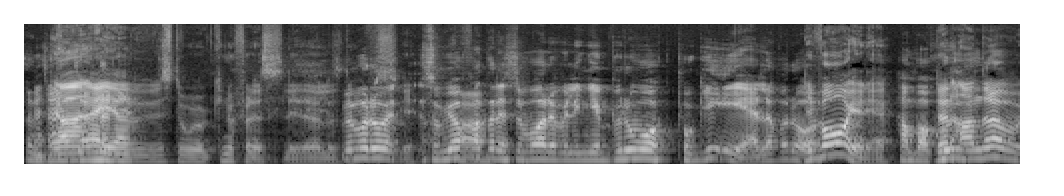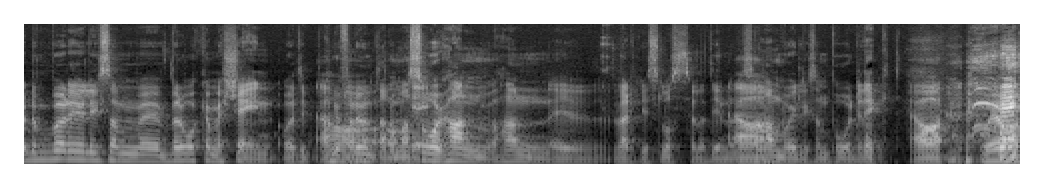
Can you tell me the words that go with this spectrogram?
Ja, nej, jag stod och knuffades lite. Eller Men vadå, som jag Ja. fattade så var det väl ingen bråk på G, eller vadå? Det var ju det. Han bara Den andra, de började ju liksom eh, bråka med Shane och typ knuffa runt honom. Man okej. såg han, han verkar ju slåss hela tiden. Ja. Så han var ju liksom på direkt. Ja. Och jag,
